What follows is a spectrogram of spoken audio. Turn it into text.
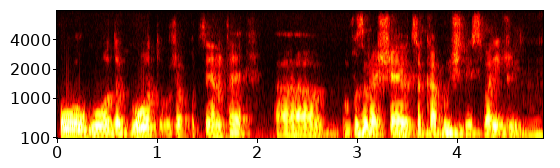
полгода, год уже пациенты э, возвращаются к обычной своей жизни.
